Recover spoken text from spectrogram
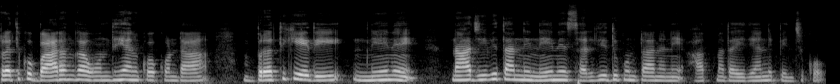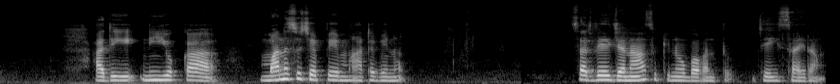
బ్రతుకు భారంగా ఉంది అనుకోకుండా బ్రతికేది నేనే నా జీవితాన్ని నేనే సరిదిద్దుకుంటానని ఆత్మధైర్యాన్ని పెంచుకో. అది నీ యొక్క మనసు చెప్పే మాట విను. సర్వే జనా సుఖినో భవంతు. జై సాయిరామ్.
